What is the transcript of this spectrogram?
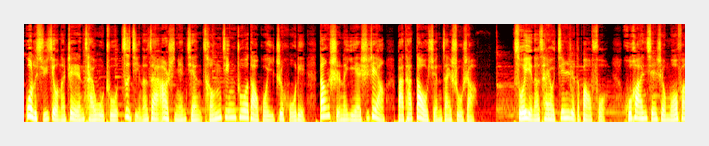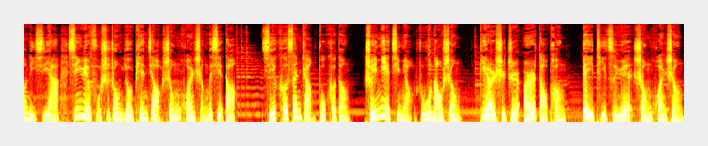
过了许久呢，这人才悟出自己呢在二十年前曾经捉到过一只狐狸，当时呢也是这样把它倒悬在树上，所以呢才有今日的报复。胡浩安先生模仿李西崖新乐府诗中有一篇叫“绳环绳”的，写道：“斜柯三丈不可登。”谁啮其苗如挠生？帝而视之而倒蓬。背啼子曰“绳还绳”。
